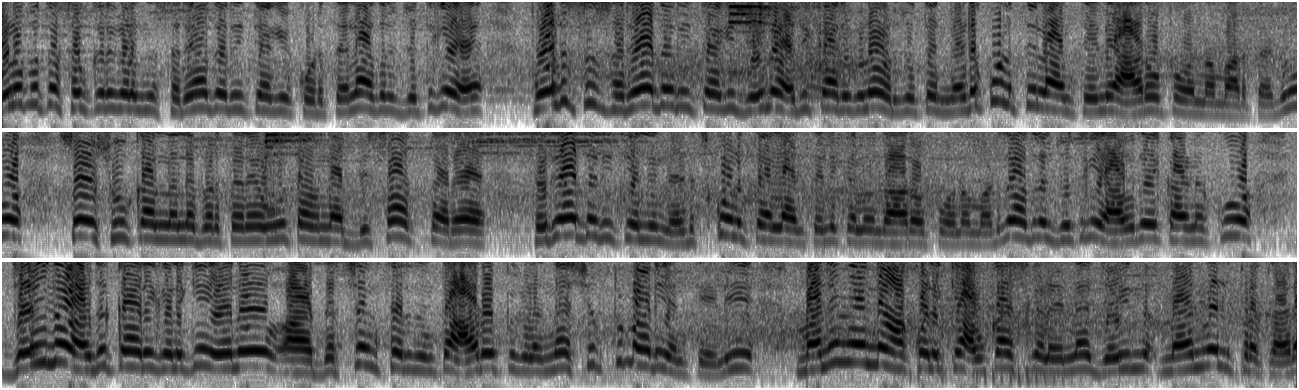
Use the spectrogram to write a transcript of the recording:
ಮೂಲಭೂತ ಸೌಕರ್ಯಗಳನ್ನು ಸರಿಯಾದ ರೀತಿಯಾಗಿ ಕೊಡ್ತಾ ಇಲ್ಲ. ಅದರ ಜೊತೆಗೆ ಪೊಲೀಸರು ಸರಿಯಾದ ರೀತಿಯಾಗಿ ಜೈಲು ಅಧಿಕಾರಿಗಳು ಅವ್ರ ಜೊತೆ ನಡ್ಕೊಳ್ತಿಲ್ಲ ಅಂತೇಳಿ ಆರೋಪವನ್ನು ಮಾಡ್ತಾ ಇದ್ರು. ಸೊ ಶೂ ಕಾಲ್ನಲ್ಲೇ ಬರ್ತಾರೆ, ಊಟವನ್ನು ಬಿಸಾಕ್ತಾರೆ, ಸರಿಯಾದ ರೀತಿಯಲ್ಲಿ ನಡೆಸ್ಕೊಳ್ತಾ ಇಲ್ಲ ಅಂತೇಳಿ ಕೆಲವೊಂದು ಆರೋಪವನ್ನು ಮಾಡಿದ್ರು. ಅದರ ಜೊತೆಗೆ ಯಾವುದೇ ಕಾರಣಕ್ಕೂ ಜೈಲು ಅಧಿಕಾರಿಗಳಿಗೆ ಏನು ದರ್ಶನ್ ಸೇರಿದಂತೆ ಆರೋಪಿಗಳನ್ನು ಶಿಫ್ಟ್ ಮಾಡಿ ಅಂತೇಳಿ ಮನವಿಯನ್ನು ಹಾಕೊಳ್ಳಿಕ್ಕೆ ಅವಕಾಶಗಳಿಲ್ಲ. ಜೈಲು ಮ್ಯಾನ್ಯಲ್ ಪ್ರಕಾರ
